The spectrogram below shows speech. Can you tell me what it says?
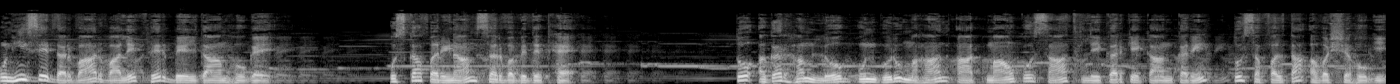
उन्हीं से दरबार वाले फिर बेलगाम हो गए। उसका परिणाम सर्वविदित है। तो अगर हम लोग उन गुरु महान आत्माओं को साथ लेकर के काम करें तो सफलता अवश्य होगी।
